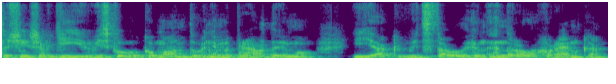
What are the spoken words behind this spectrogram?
Точніше, в дії військового командування. Ми пригадуємо, як відставили генерала Хоренка.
